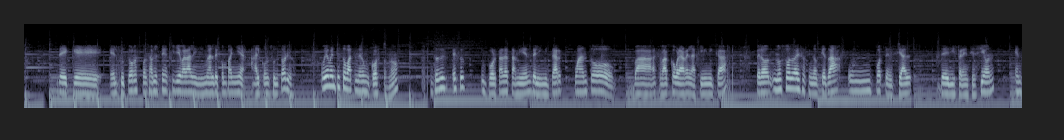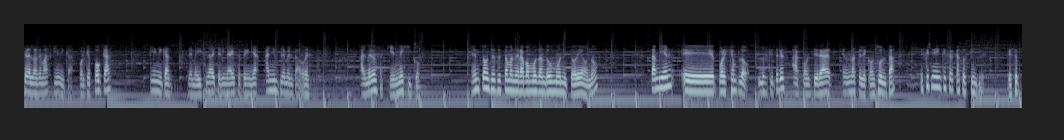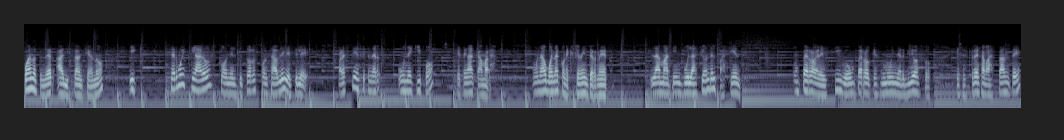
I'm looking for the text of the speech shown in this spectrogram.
de que el tutor responsable tenga que llevar al animal de compañía al consultorio. Obviamente esto va a tener un costo, ¿no? Entonces esto es importante también delimitar cuánto va, se va a cobrar en la clínica, pero no solo eso, sino que da un potencial de diferenciación entre las demás clínicas, porque pocas clínicas de medicina veterinaria y zootecnia han implementado esto, al menos aquí en México. Entonces de esta manera vamos dando un monitoreo, ¿no? También, eh, por ejemplo, los criterios a considerar en una teleconsulta es que tienen que ser casos simples, que se puedan atender a distancia, ¿no? Y ser muy claros con el tutor responsable y decirle, para eso tienes que tener un equipo que tenga cámara, una buena conexión a internet, la manipulación del paciente, un perro agresivo, un perro que es muy nervioso, que se estresa bastante,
